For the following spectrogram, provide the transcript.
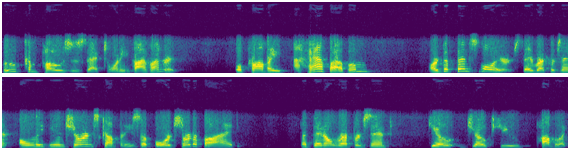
who composes that 2,500? Well, probably a half of them are defense lawyers. They represent only the insurance companies. They're board certified, but they don't represent Joe, Joe Q public,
